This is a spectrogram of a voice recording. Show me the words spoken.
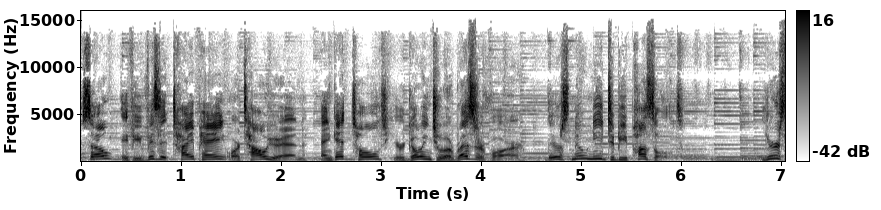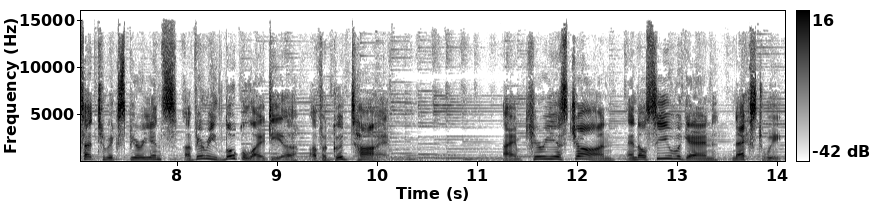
So, if you visit Taipei or Taoyuan and get told you're going to a reservoir, there's no need to be puzzled. You're set to experience a very local idea of a good time. I'm Curious John, and I'll see you again next week.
